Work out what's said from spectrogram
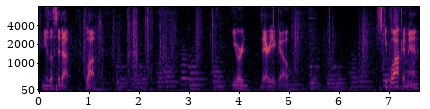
can you lift it up, Blob? You are. There you go. Just keep walking, man.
